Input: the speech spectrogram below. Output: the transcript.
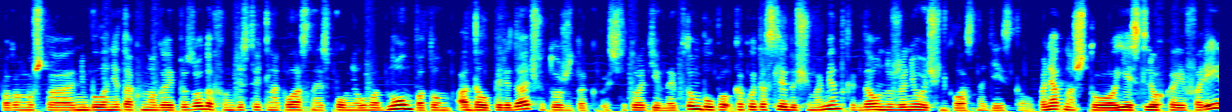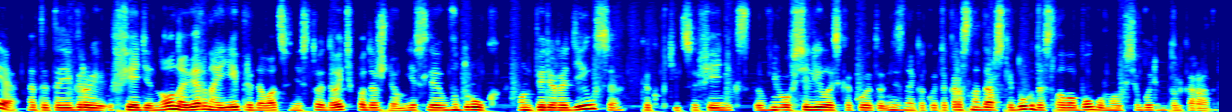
потому что не было не так много эпизодов, он действительно классно исполнил в одном, потом отдал передачу, тоже так ситуативно, и потом был какой-то следующий момент, когда он уже не очень классно действовал. Понятно, что есть легкая эйфория от этой игры Феди, но, наверное, ей предаваться не стоит. Давайте подождем. Если вдруг он переродился, как птица Феникс, в него вселилось какой-то, не знаю, какой-то краснодарский дух, да слава богу, мы все будем только рады.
